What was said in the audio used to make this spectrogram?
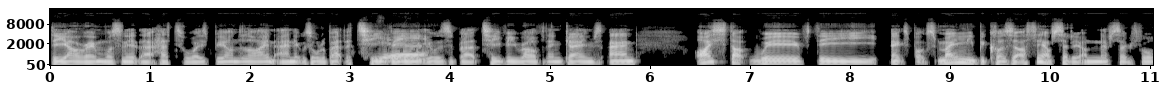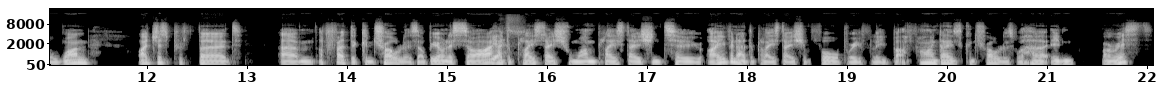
DRM, wasn't it? That had to always be online, and it was all about the TV. Yeah. It was about TV rather than games, and I stuck with the Xbox mainly because I think I've said it on an episode before. One, I just preferred um, I preferred the controllers, I'll be honest. So I yes. had the PlayStation 1, PlayStation 2. I even had the PlayStation 4 briefly, but I find those controllers were hurting my wrists.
